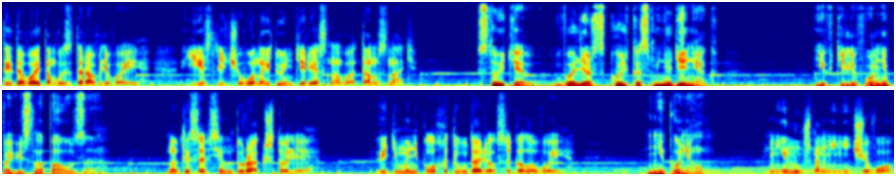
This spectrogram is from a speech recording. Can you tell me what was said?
ты давай там выздоравливай. Если чего найду интересного, дам знать. Стойте, Валер, сколько с меня денег? И в телефоне повисла пауза. Ну ты совсем дурак, что ли? Видимо, неплохо ты ударился головой. Не понял. Не нужно мне ничего.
